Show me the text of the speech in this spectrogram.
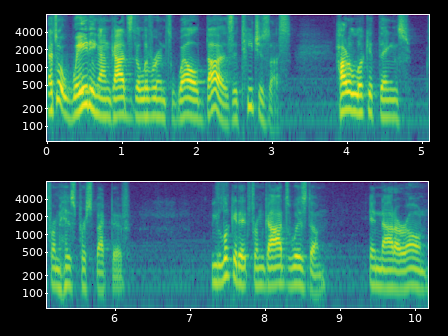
That's what waiting on God's deliverance well does. It teaches us how to look at things from His perspective. We look at it from God's wisdom and not our own.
